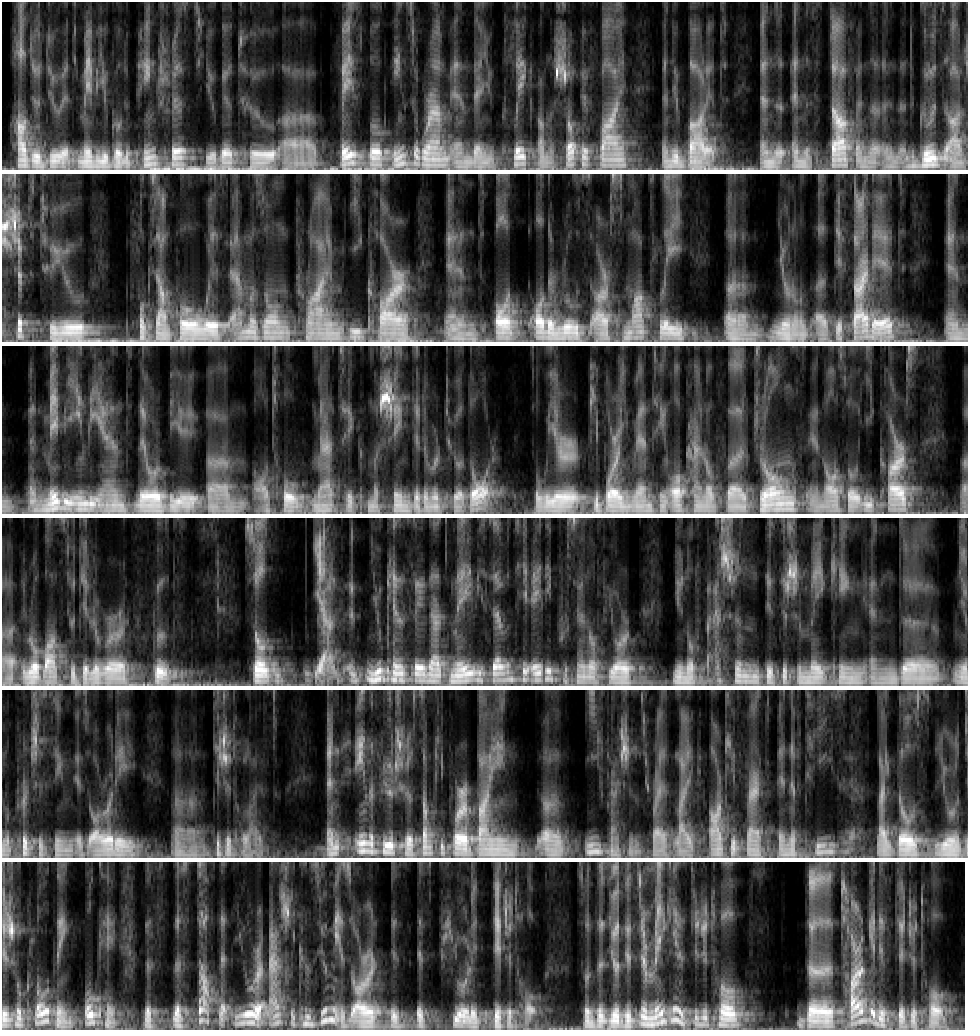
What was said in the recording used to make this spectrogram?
how do you do it? Maybe you go to Pinterest, you go to uh, Facebook, Instagram, and then you click on the Shopify and you bought it. And the, and the stuff and the, and the goods are shipped to you. For example, with Amazon Prime, e-car, and all, all the routes are smartly um, you know uh, decided. And, and maybe in the end there will be um, automatic machine delivered to your door. So we are people are inventing all kind of uh, drones and also e-cars, uh, robots to deliver goods. So yeah, you can say that maybe 70, 80 percent of your you know fashion decision making and uh, you know purchasing is already uh, digitalized. And in the future, some people are buying uh, e-fashions, right? Like artifact NFTs, yeah. like those you know digital clothing. Okay, the, the stuff that you are actually consuming is already is, is purely digital. So the, your decision making is digital, the target is digital.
